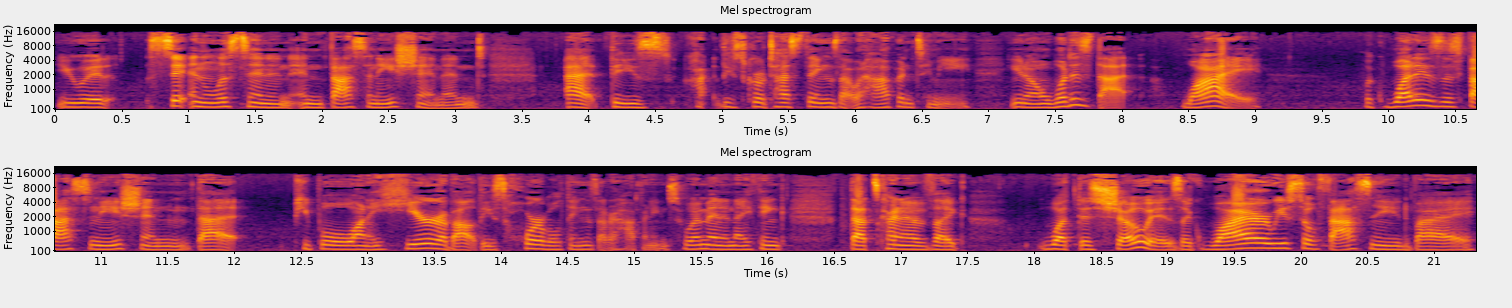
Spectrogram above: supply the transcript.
You would sit and listen in, in fascination and at these these grotesque things that would happen to me. You know, what is that? Why? Like, what is this fascination that people want to hear about these horrible things that are happening to women? And I think that's kind of like what this show is. Like, why are we so fascinated by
